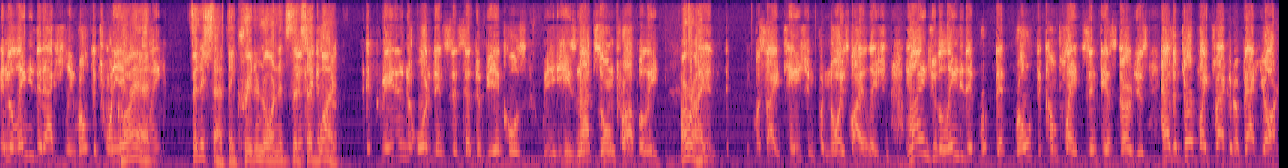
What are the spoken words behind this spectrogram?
and the lady that actually wrote the 28 Go ahead. Finish that. They created an ordinance that said what? They created an ordinance that said the vehicles he's not zoned properly. All right. And a citation for noise violation. Mind you, the lady that that wrote the complaint, Cynthia Sturgis, has a dirt bike track in her backyard.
